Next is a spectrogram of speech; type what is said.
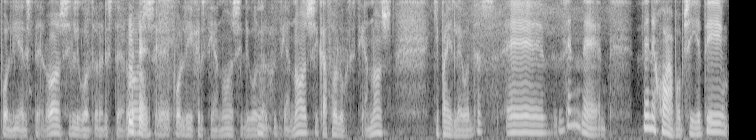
Πολύ αριστερός ή λιγότερο αριστερός, ε, πολύ χριστιανός ή λιγότερο χριστιανός ή καθόλου χριστιανός και πάει λέγοντας. Ε, δεν, ε, δεν έχω άποψη γιατί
